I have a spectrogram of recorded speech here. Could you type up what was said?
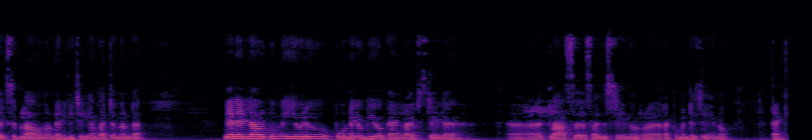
ഫ്ലെക്സിബിൾ ആവുന്നുണ്ട് എനിക്ക് ചെയ്യാൻ പറ്റുന്നുണ്ട്. ഞാൻ എല്ലാവർക്കും ഈ ഒരു Poornayogi yoga and lifestyle class suggest ചെയ്യുന്നു റെക്കമെൻഡ് ചെയ്യുന്നു. താങ്ക്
